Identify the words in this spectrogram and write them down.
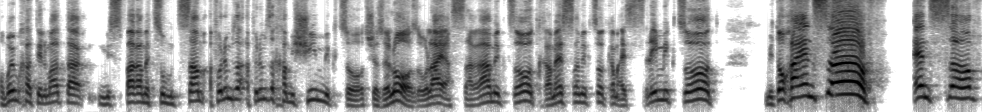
אומרים לך תלמד את המספר המצומצם, אפילו אם, זה, אפילו אם זה 50 מקצועות, שזה לא, זה אולי 10 מקצועות, 15 מקצועות, כמה 20 מקצועות, מתוך האין סוף, אין סוף,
